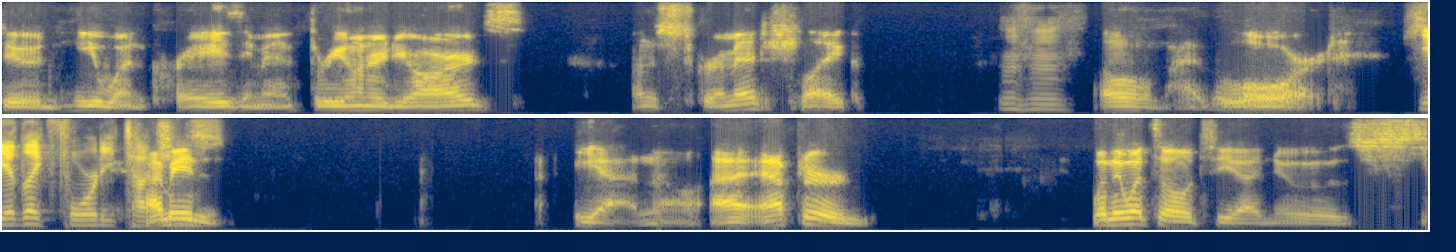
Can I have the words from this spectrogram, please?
dude, he went crazy, man. 300 yards on the scrimmage. Like, hmm oh my lord. He had like 40 touches. I mean, yeah, no. I, after when they went to OT, I knew it was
